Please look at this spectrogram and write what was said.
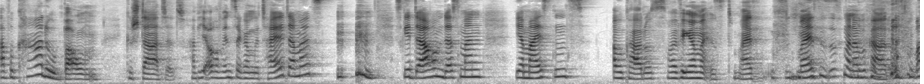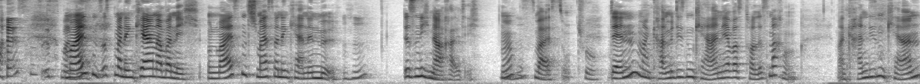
Avocado-Baum gestartet. Habe ich auch auf Instagram geteilt damals. es geht darum, dass man ja meistens Avocados häufiger mal isst. Meistens, meistens isst man Avocados. meistens isst man Meistens isst man den Kern aber nicht. Und meistens schmeißt man den Kern in den Müll. Mhm. Das ist nicht nachhaltig. Ne? Mhm. Das weißt du. True. Denn man kann mit diesem Kern ja was Tolles machen. Man kann diesen Kern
